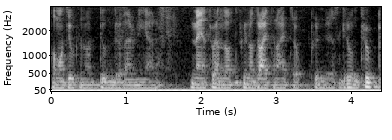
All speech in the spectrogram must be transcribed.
De har inte gjort några dundervärvningar. Men jag tror ändå att på grund av Breitreiter och på grund av deras grundtrupp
